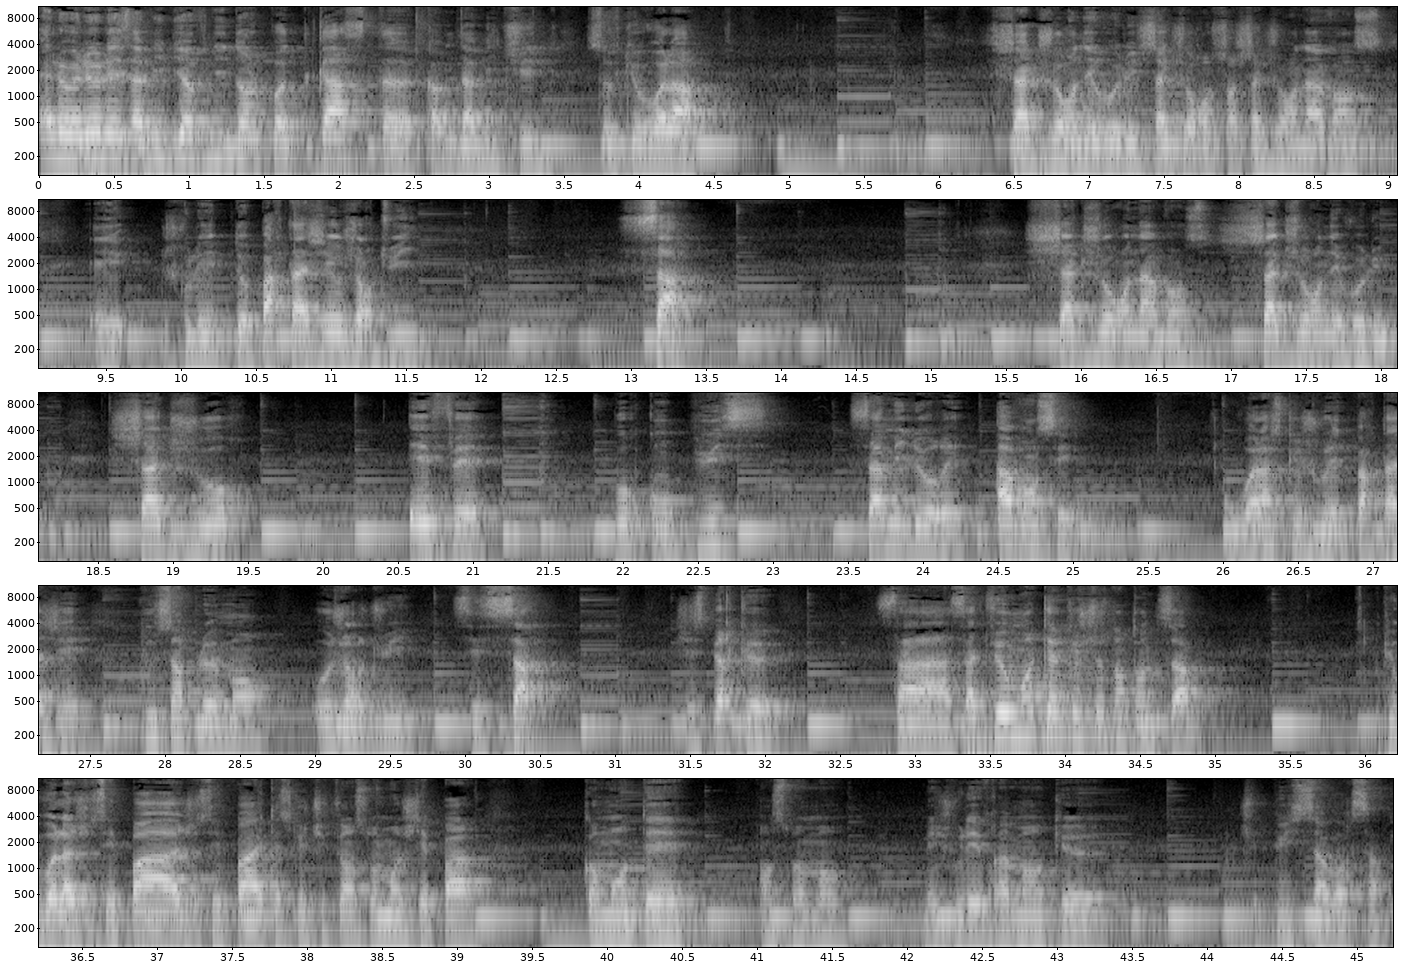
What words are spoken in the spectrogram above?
Hello, hello les amis, bienvenue dans le podcast, euh, comme d'habitude. Sauf que voilà, chaque jour on évolue, chaque jour on change, chaque jour on avance. Et je voulais te partager aujourd'hui ça. Chaque jour on avance, chaque jour on évolue. Chaque jour est fait pour qu'on puisse s'améliorer, avancer. Voilà ce que je voulais te partager tout simplement aujourd'hui, c'est ça. J'espère que ça, ça te fait au moins quelque chose d'entendre ça. Puis voilà, je sais pas, je sais pas qu'est-ce que tu fais en ce moment, je sais pas comment t'es en ce moment, mais je voulais vraiment que tu puisses savoir ça.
